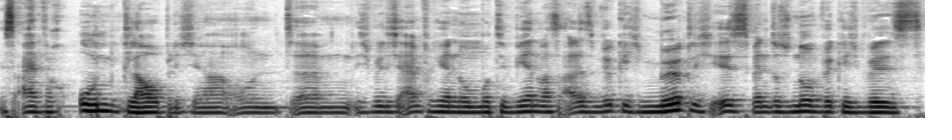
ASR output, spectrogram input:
ist einfach unglaublich, ja. Und ähm, ich will dich einfach hier nur motivieren, was alles wirklich möglich ist, wenn du es nur wirklich willst.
